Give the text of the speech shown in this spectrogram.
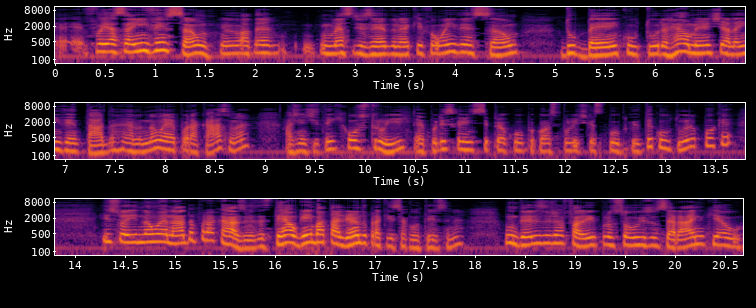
é, foi essa invenção, eu até começo dizendo né, que foi uma invenção do bem, cultura, realmente ela é inventada, ela não é por acaso, né? A gente tem que construir, é por isso que a gente se preocupa com as políticas públicas de cultura, porque isso aí não é nada por acaso. Tem alguém batalhando para que isso aconteça, né? Um deles eu já falei, o professor Wilson Seraine, que é o,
